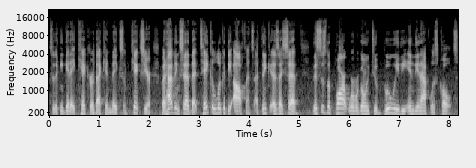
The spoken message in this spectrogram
so they can get a kicker that can make some kicks here. But having said that, take a look at the offense. I think, as I said, this is the part where we're going to buoy the Indianapolis Colts.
